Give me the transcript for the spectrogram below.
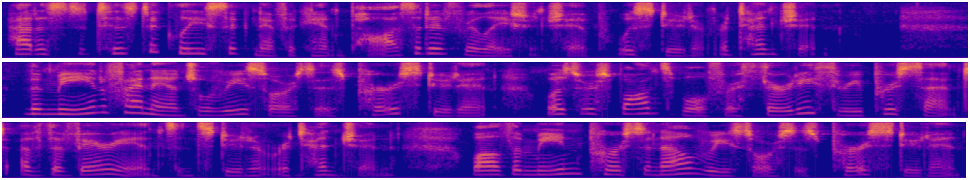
had a statistically significant positive relationship with student retention. The mean financial resources per student was responsible for 33% of the variance in student retention, while the mean personnel resources per student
